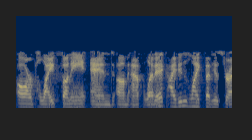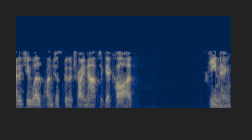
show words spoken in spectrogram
are polite, funny, and um, athletic. I didn't like that his strategy was, I'm just going to try not to get caught. Scheming.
